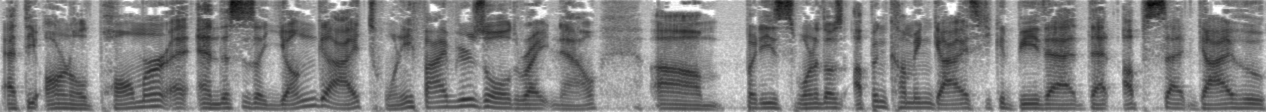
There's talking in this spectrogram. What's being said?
at the Arnold Palmer. And this is a young guy, twenty five years old right now. Um, but he's one of those up and coming guys. He could be that that upset guy who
